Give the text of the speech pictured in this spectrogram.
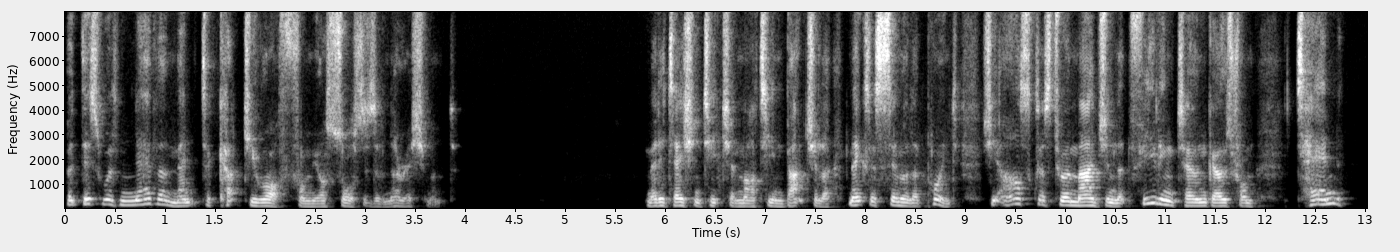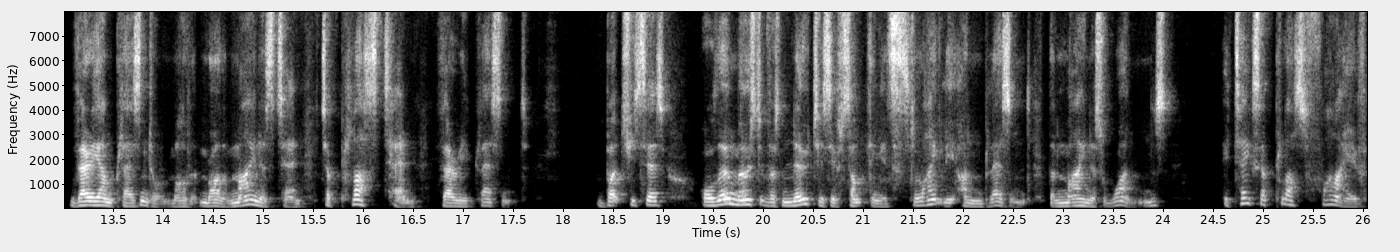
but this was never meant to cut you off from your sources of nourishment. Meditation teacher Martine Batchelor makes a similar point. She asks us to imagine that feeling tone goes from 10, very unpleasant, or rather, rather minus 10, to plus 10, very pleasant. But she says, although most of us notice if something is slightly unpleasant, the minus ones, it takes a plus five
